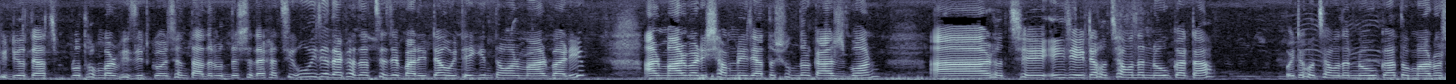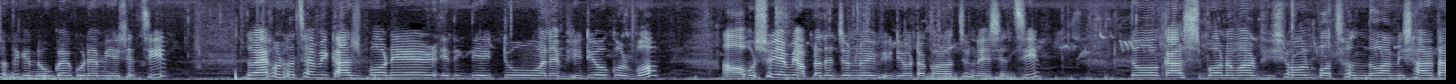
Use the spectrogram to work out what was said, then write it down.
ভিডিওতে আজ প্রথমবার ভিজিট করেছেন, তাদের উদ্দেশ্যে দেখাচ্ছি। ওই যে দেখা যাচ্ছে যে বাড়িটা, ওইটাই কিন্তু আমার মার বাড়ি। আর মার বাড়ির সামনে যে এত সুন্দর কাশবন আর হচ্ছে এই যে এটা হচ্ছে আমাদের নৌকাটা, ওইটা হচ্ছে আমাদের নৌকা। তো মার বাসা থেকে নৌকায় করে আমি এসেছি। তো এখন হচ্ছে আমি কাশবনের এদিক দিয়ে একটু মানে ভিডিও করব। অবশ্যই আমি আপনাদের জন্য এই ভিডিওটা করার জন্য এসেছি। তো কাশবন আমার ভীষণ পছন্দ। আমি সারাটা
